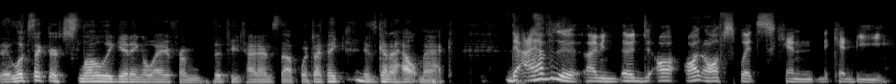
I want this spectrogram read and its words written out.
it looks like they're slowly getting away from the two tight end stuff, which I think mm. is going to help Mac. I have the. I mean, uh, on off splits can can be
